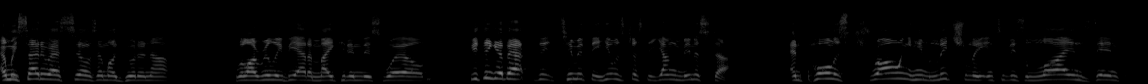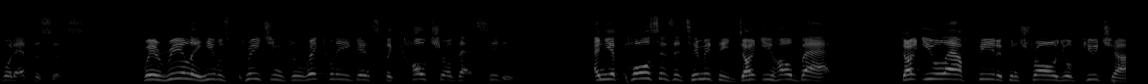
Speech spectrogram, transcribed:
And we say to ourselves, Am I good enough? Will I really be able to make it in this world? You think about the, Timothy, he was just a young minister. And Paul is throwing him literally into this lion's den called Ephesus, where really he was preaching directly against the culture of that city. And yet Paul says to Timothy, Don't you hold back. Don't you allow fear to control your future,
